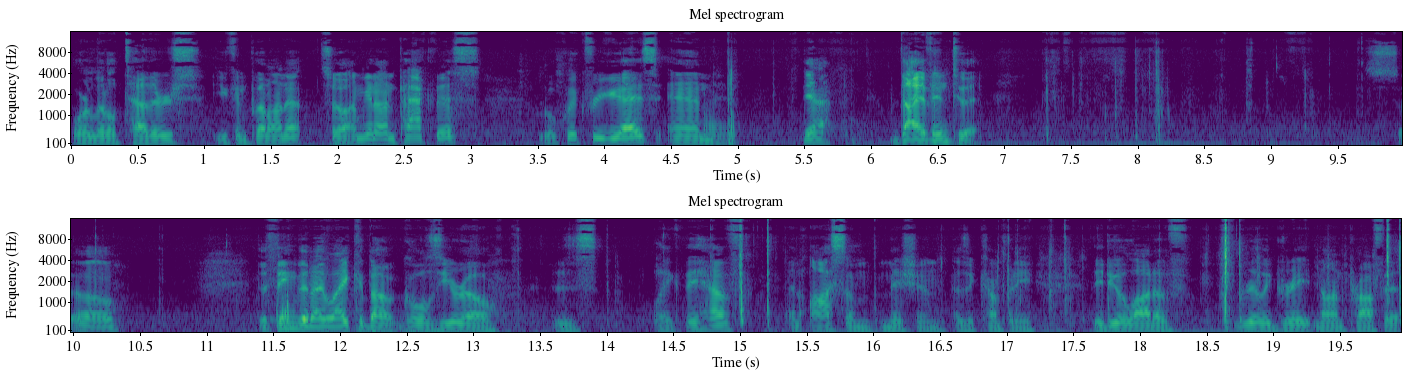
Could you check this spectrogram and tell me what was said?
or little tethers you can put on it. So I'm gonna unpack this real quick for you guys and yeah, dive into it. So, the thing that I like about Goal Zero is like they have an awesome mission as a company. They do a lot of really great nonprofit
